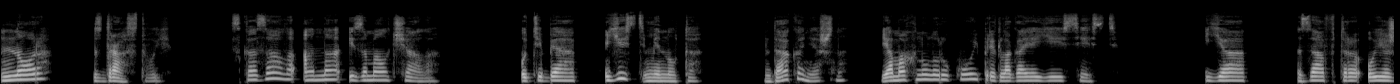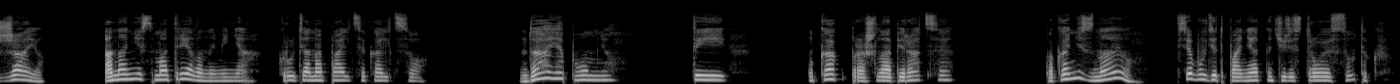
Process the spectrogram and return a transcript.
«Нора, здравствуй», — сказала она и замолчала. у тебя есть минута?» «Да, конечно». Я махнула рукой, предлагая ей сесть. «Я завтра уезжаю». Она не смотрела на меня, крутя на пальце кольцо. «Да, я помню. Ты... Как прошла операция?» «Пока не знаю. Все будет понятно через трое суток.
